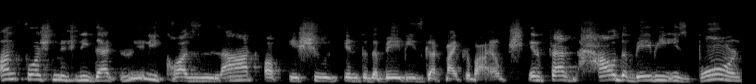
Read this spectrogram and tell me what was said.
Unfortunately, that really causes a lot of issues into the baby's gut microbiome. In fact, how the baby is born,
